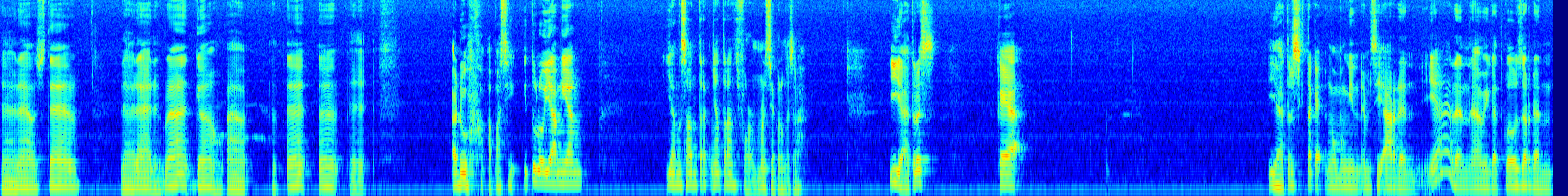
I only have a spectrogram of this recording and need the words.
nah nah stand nah nah nah go out. Uh, uh, uh. Aduh apa sih? Itu loh yang yang yang soundtracknya Transformers ya kalau nggak salah. Iya terus kayak Iya terus kita kayak ngomongin MCR dan ya dan uh, we got closer dan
